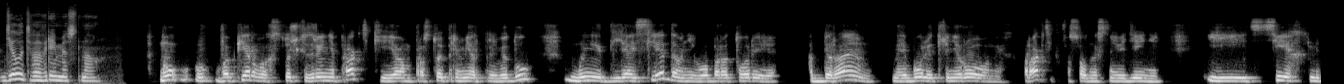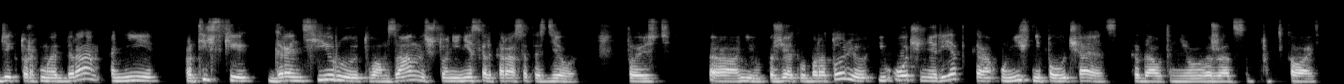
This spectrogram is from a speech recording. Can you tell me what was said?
делать во время сна? Ну, во-первых, с точки зрения практики, я вам простой пример приведу. Мы для исследований в лаборатории отбираем наиболее тренированных практиков осознанных сновидений. И тех людей, которых мы отбираем, они практически гарантируют вам за ночь, что они несколько раз это сделают. То есть э, они приезжают в лабораторию, и очень редко у них не получается, когда вот они ложатся практиковать.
